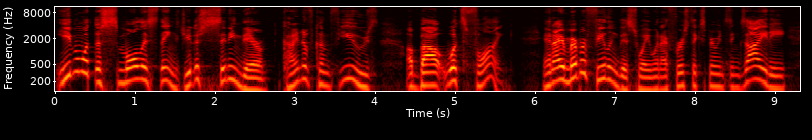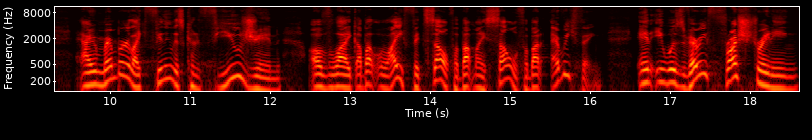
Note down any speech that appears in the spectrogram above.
Even with the smallest things, you're just sitting there kind of confused about what's flying. And I remember feeling this way when I first experienced anxiety. I remember like feeling this confusion of like about life itself, about myself, about everything. And it was very frustrating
